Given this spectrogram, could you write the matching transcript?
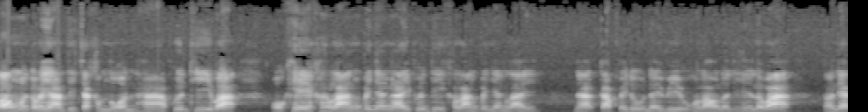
กล้องมันก็พยายามที่จะคำนวณหาพื้นที่ว่าโอเค ข้างหลังเป็นยังไงพื้นที่ข้างหลังเป็นอย่างไรนะกลับไปดูในวิวของเราเราจะเห็นแล้วว่า ตอนนี้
